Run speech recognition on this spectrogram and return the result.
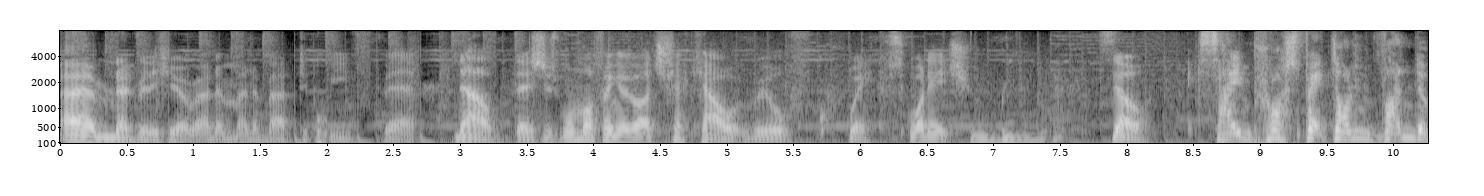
I'm not really sure what I'm about to be fair. Now, there's just one more thing I gotta check out real quick. Squad HUB. So, exciting prospect on Van der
